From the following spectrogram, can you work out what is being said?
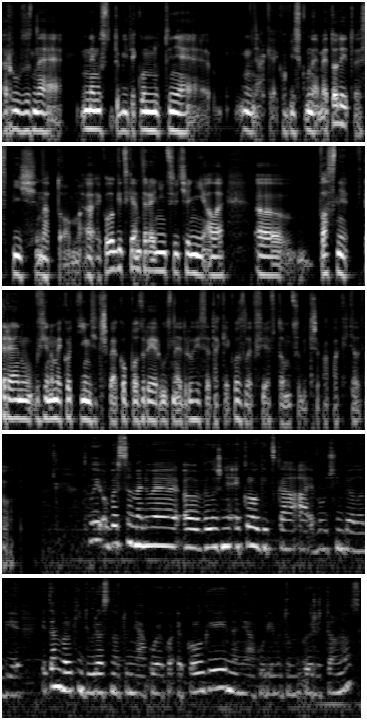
různé, nemusí to být jako nutně nějaké jako výzkumné metody, to je spíš na tom ekologickém terénním cvičení, ale vlastně v terénu už jenom jako tím, že třeba jako pozoruje různé druhy, se tak jako zlepšuje v tom, co by třeba pak chtěl dělat. Tvůj obor se jmenuje uh, vyloženě ekologická a evoluční biologie. Je tam velký důraz na tu nějakou jako ekologii, na nějakou, dejme tomu, udržitelnost?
